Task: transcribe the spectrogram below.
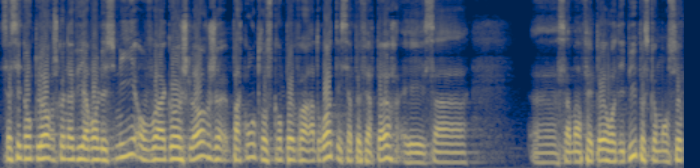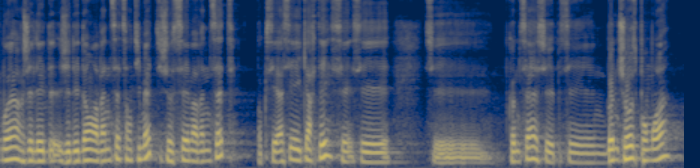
Ça, c'est donc l'orge qu'on a vu avant le SMI. On voit à gauche l'orge. Par contre, ce qu'on peut voir à droite, et ça peut faire peur, et ça euh, ça m'a fait peur au début parce que mon semoir, j'ai des dents à 27 cm, je sème à 27. Donc c'est assez écarté, c'est comme ça, c'est une bonne chose pour moi,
